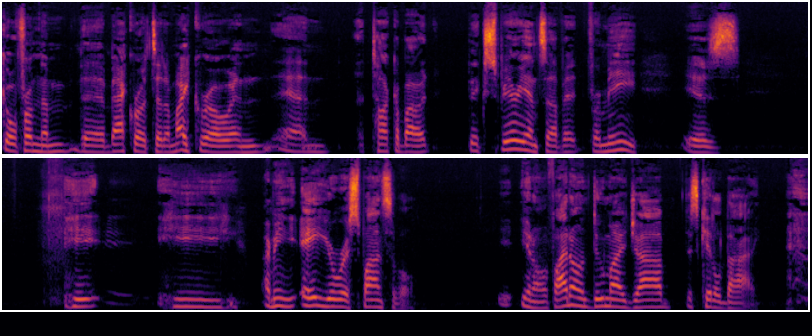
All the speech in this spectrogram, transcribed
go from the the macro to the micro and and talk about the experience of it for me is he he I mean, a you're responsible. You know, if I don't do my job, this kid'll die.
